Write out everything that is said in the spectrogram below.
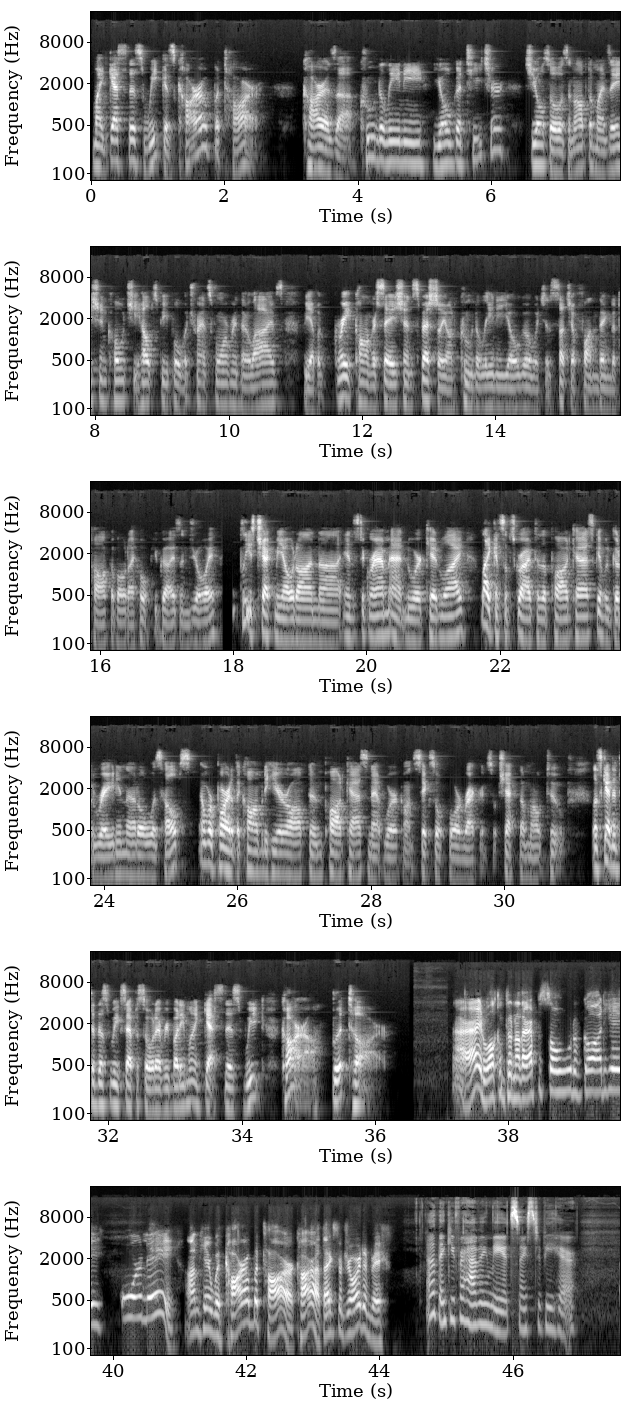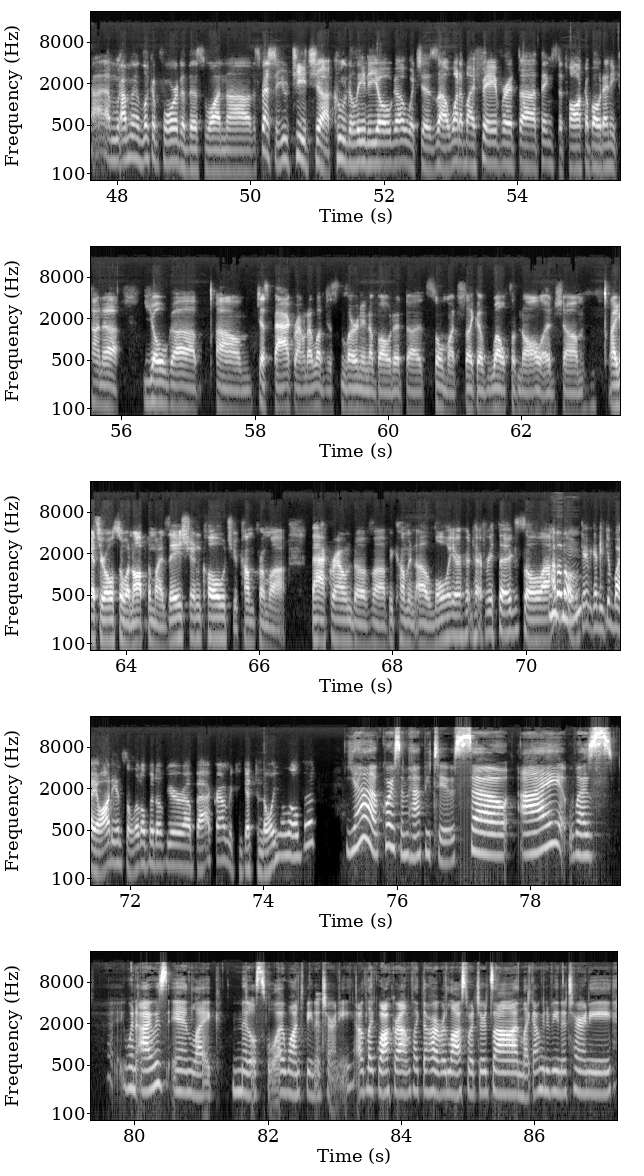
My guest this week is Kara Batar. Kara is a Kundalini yoga teacher. She also is an optimization coach. She helps people with transforming their lives. We have a great conversation, especially on Kundalini yoga, which is such a fun thing to talk about. I hope you guys enjoy. Please check me out on uh, Instagram at NoorKidY. Like and subscribe to the podcast. Give a good rating. That always helps. And we're part of the Comedy Here Often podcast network on 604 Records, so check them out too. Let's get into this week's episode, everybody. My guest this week, Kara Batar. All right, welcome to another episode of God Yay or Nay. I'm here with Kara Batar. Kara, thanks for joining me. Oh, thank you for having me. It's nice to be here. I'm, I'm looking forward to this one, uh, especially you teach uh, Kundalini yoga, which is uh, one of my favorite uh, things to talk about. Any kind of yoga, um, just background. I love just learning about it. Uh, it's so much like a wealth of knowledge. Um, I guess you're also an optimization coach. You come from a background of uh, becoming a lawyer and everything. So uh, mm-hmm. I don't know. Can, can, you give my audience a little bit of your uh, background? We can get to know you a little bit. Yeah, of course. I'm happy to. So I was when I was in like middle school, I wanted to be an attorney. I would like walk around with like the Harvard law sweatshirts on, like I'm going to be an attorney.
